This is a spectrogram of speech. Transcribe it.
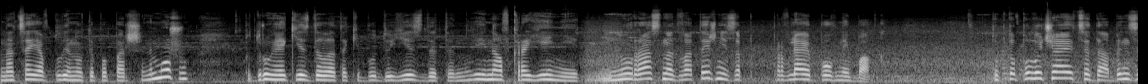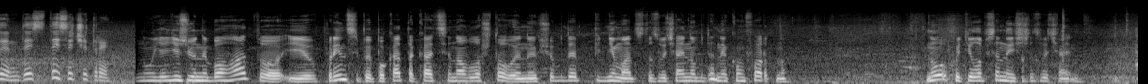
На це я вплинути, по-перше, не можу. По-друге, як їздила, так і буду їздити. Ну, війна в країні. Ну, раз на два тижні заправляю повний бак. Тобто, виходить, да, бензин десь тисячі три. Ну, я їжджу небагато і, в принципі, поки така ціна влаштовує. Ну, якщо буде підніматися, то звичайно буде некомфортно. Ну, хотілося б нижче, звичайно. А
